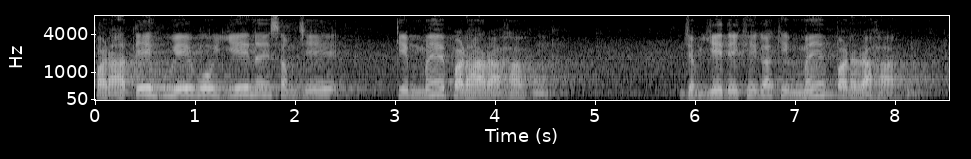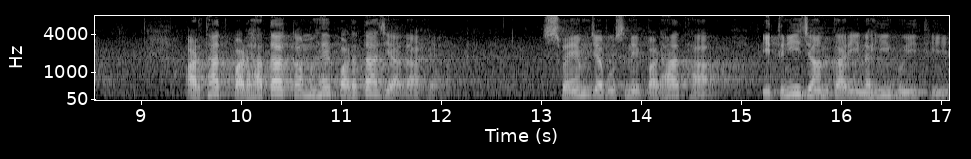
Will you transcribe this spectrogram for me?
पढ़ाते हुए वो ये न समझे कि मैं पढ़ा रहा हूँ। जब ये देखेगा कि मैं पढ़ रहा हूँ। अर्थात पढ़ाता कम है, पढ़ता ज़्यादा है। स्वयं जब उसने पढ़ा था, इतनी जानकारी नहीं हुई थी,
